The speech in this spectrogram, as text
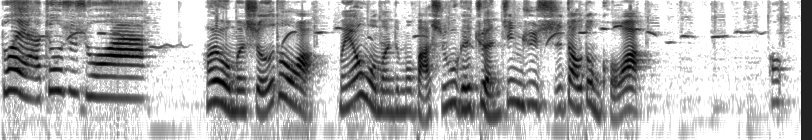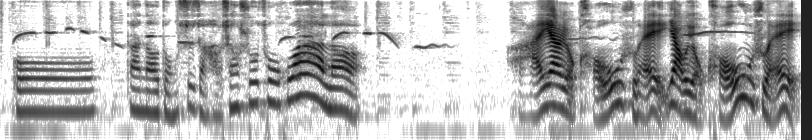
对啊，就是说啊，还有我们舌头啊，没有我们怎么把食物给卷进去食道洞口啊？哦哦，大脑董事长好像说错话了，还要有口水，要有口水，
